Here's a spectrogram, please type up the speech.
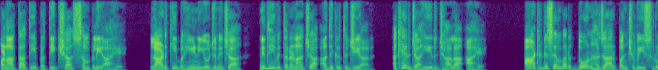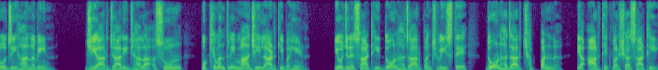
पण आता ती प्रतीक्षा संपली आहे. लाडकी बहीण योजनेच्या निधी वितरणाच्या अधिकृत जी आर अखेर जाहीर झाला आहे. आठ डिसेंबर दोन हज़ार पंचवीस रोजी हा नवीन जी आर जारी झाला असून मुख्यमंत्री माझी लाडकी बहीण योजनेसाठी दोन हजार पंचवीस ते दोन हजार छप्पन्न या आर्थिक वर्षासाठी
